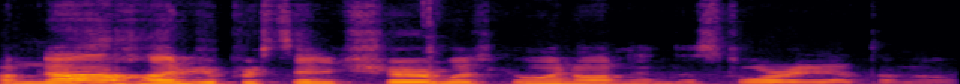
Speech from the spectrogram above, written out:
I'm not hundred percent sure what's going on in the story at the moment.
